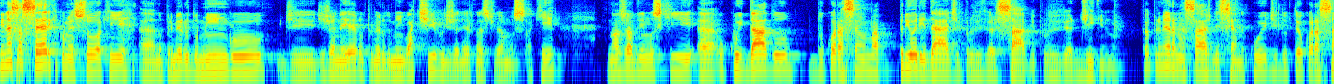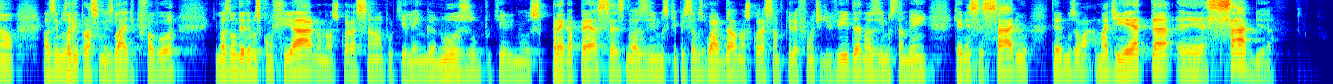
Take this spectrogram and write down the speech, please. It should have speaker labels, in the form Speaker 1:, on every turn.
Speaker 1: E nessa série que começou aqui uh, no primeiro domingo de, de, janeiro, no primeiro domingo ativo de janeiro que nós estivemos aqui, nós já vimos que uh, o cuidado do coração é uma prioridade para o viver sábio, para o viver digno. Foi a primeira mensagem ano, cuide do teu coração. Nós vimos ali, próximo slide, por favor, que nós não devemos confiar no nosso coração, porque ele é enganoso, porque ele nos prega peças. Nós vimos que precisamos guardar o nosso coração, porque ele é fonte de vida. Nós vimos também que é necessário termos uma, uma dieta é, sábia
